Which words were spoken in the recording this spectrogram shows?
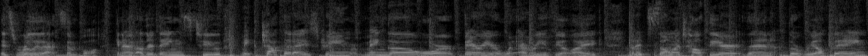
It's really that simple. You can add other things to make chocolate ice cream or mango or berry or whatever you feel like, but it's so much healthier than the real thing.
